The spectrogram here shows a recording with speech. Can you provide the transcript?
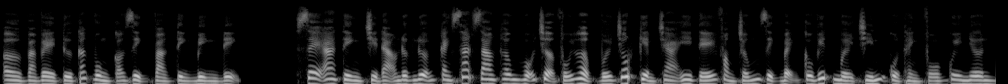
ở và về từ các vùng có dịch vào tỉnh Bình Định. CA tỉnh chỉ đạo lực lượng cảnh sát giao thông hỗ trợ phối hợp với chốt kiểm tra y tế phòng chống dịch bệnh COVID-19 của thành phố Quy Nhơn.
